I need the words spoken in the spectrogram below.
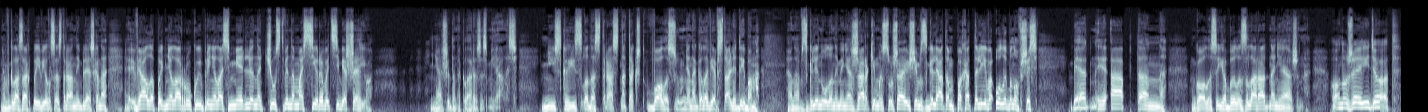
В глазах появился странный блеск. Она вяло подняла руку и принялась медленно, чувственно массировать себе шею. Неожиданно Клара засмеялась. Низко и сладострастно, так что волосы у меня на голове встали дыбом. Она взглянула на меня жарким и сужающим взглядом, похотливо улыбнувшись. «Бедный Аптон!» Голос ее был злорадно нежен. «Он уже идет.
